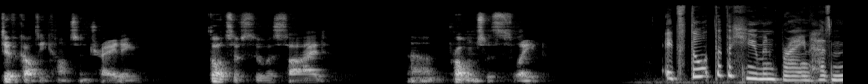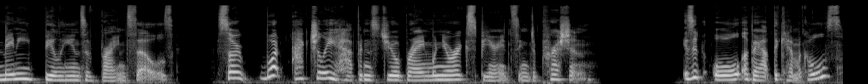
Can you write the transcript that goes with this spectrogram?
difficulty concentrating, thoughts of suicide, um, problems with sleep. It's thought that the human brain has many billions of brain cells. So, what actually happens to your brain when you're experiencing depression? Is it all about the chemicals?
